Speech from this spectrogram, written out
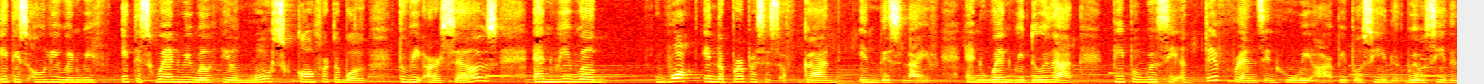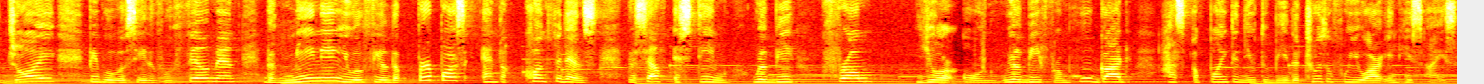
it is only when we it is when we will feel most comfortable to be ourselves and we will walk in the purposes of God in this life. And when we do that, people will see a difference in who we are. People see that will see the joy, people will see the fulfillment, the meaning, you will feel the purpose and the confidence, the self-esteem will be from your own will be from who God has appointed you to be, the truth of who you are in His eyes,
